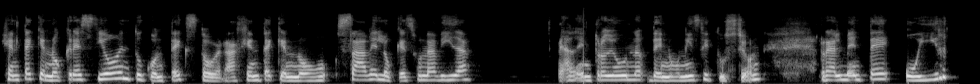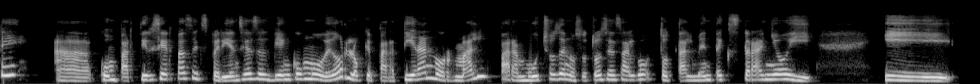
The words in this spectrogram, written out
gente que no creció en tu contexto, ¿verdad? Gente que no sabe lo que es una vida adentro de una, de una institución, realmente oírte a compartir ciertas experiencias es bien conmovedor. Lo que para ti era normal, para muchos de nosotros es algo totalmente extraño y, y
